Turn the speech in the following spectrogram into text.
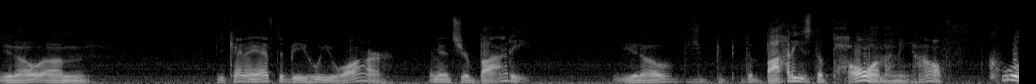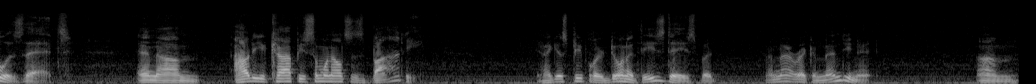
You know, um, you kind of have to be who you are. I mean, it's your body. You know, the body's the poem. I mean, how f- cool is that? And um, how do you copy someone else's body? I guess people are doing it these days, but I'm not recommending it. Um,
